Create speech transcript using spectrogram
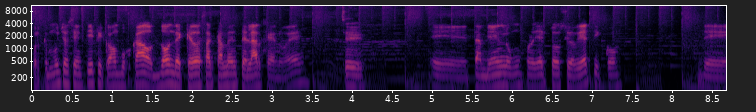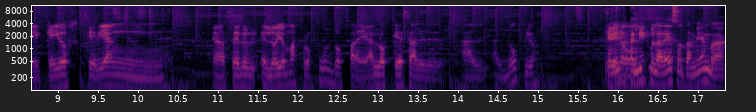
porque muchos científicos han buscado dónde quedó exactamente el arca de Noé. Sí. Eh, también un proyecto soviético de que ellos querían hacer el, el, hoyo más profundo para llegar lo que es al, al, al núcleo. Que hay una película de eso también, va.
